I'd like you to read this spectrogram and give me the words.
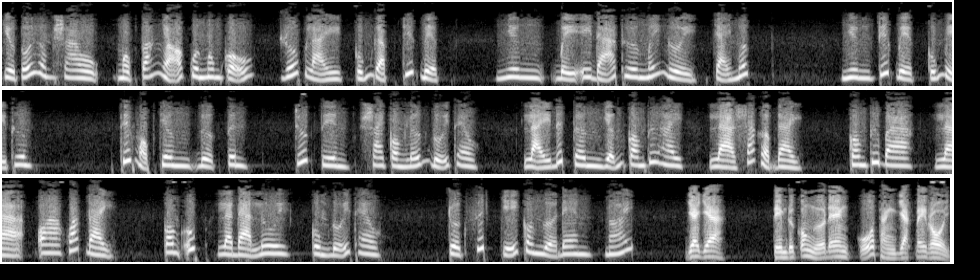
Chiều tối hôm sau, một toán nhỏ quân Mông Cổ rốt lại cũng gặp Triết Biệt, nhưng bị y đã thương mấy người chạy mất. Nhưng Triết Biệt cũng bị thương. Thiết Mộc Chân được tin, trước tiên sai con lớn đuổi theo, lại đích thân dẫn con thứ hai là sát hợp đài, con thứ ba là oa khoát đài, con út là đà lôi cùng đuổi theo. Trượt xích chỉ con ngựa đen, nói. Gia Gia, tìm được con ngựa đen của thằng giặc đây rồi.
